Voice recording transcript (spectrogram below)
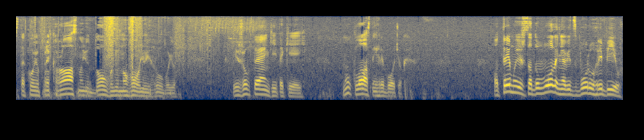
з такою прекрасною довгою ногою і грубою. І жовтенький такий. Ну, класний грибочок. Отримуєш задоволення від збору грибів.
